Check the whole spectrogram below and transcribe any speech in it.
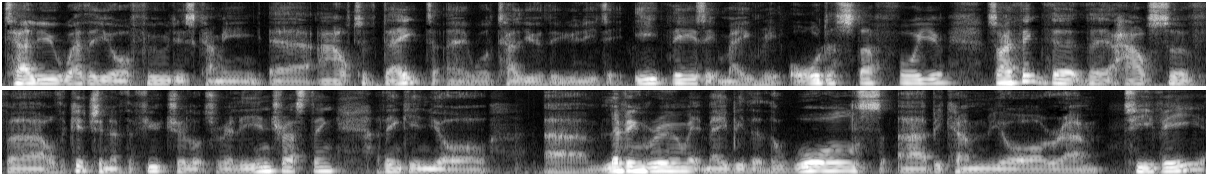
tell you whether your food is coming uh, out of date. It will tell you that you need to eat these. It may reorder stuff for you. So I think the the house of uh, or the kitchen of the future looks really interesting. I think in your um, living room. It may be that the walls uh, become your um, TV.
